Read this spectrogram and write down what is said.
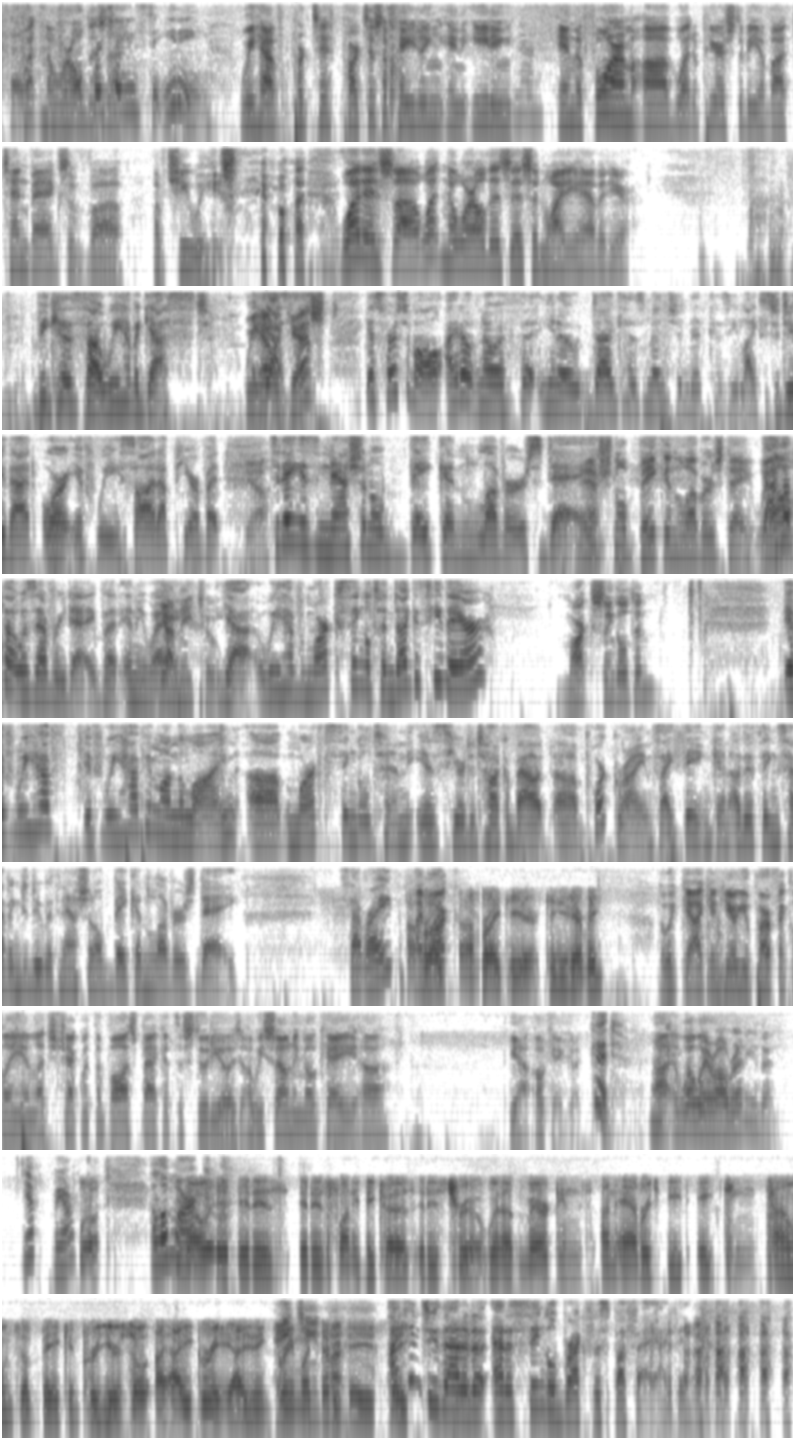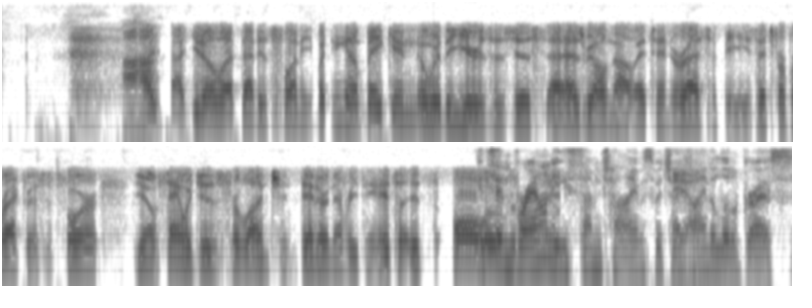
That- What in the world is that? pertains to eating. we have partic- participating in eating in the form of what appears to be about 10 bags of uh, of chiwis. what is uh, what in the world is this and why do you have it here? Because uh, we have a guest. We A have guest. a guest? Yes, first of all, I don't know if, uh, you know, Doug has mentioned it because he likes to do that or if we saw it up here, but Yeah. today is National Bacon Lovers Day. National Bacon Lovers Day. yeah, Well, I thought that was every day, but anyway. Yeah, me too. Yeah, we have Mark Singleton. Doug, is he there? Mark Singleton? If we have if we have him on the line, uh, Mark Singleton is here to talk about uh, pork rinds, I think, and other things having to do with National Bacon Lovers Day. Is that right? Hi, I'm Mark. right. I'm right here. Can you hear me? We, I can hear you perfectly, and let's check with the boss back at the studio. Is, are we sounding okay? Uh, yeah, okay, good. Good. Uh, well, we're all ready then. Yeah, we are. Well, Hello, Mark. you know, it, it is it is funny because it is true. When Americans, on average, eat 18 pounds of bacon per year. So I, I agree. I think pretty much every pounds. day is I can do that at a at a single breakfast buffet. I think. Uh-huh. I, I, you know what? That is funny. But you know, bacon over the years is just, as we all know, it's in recipes. It's for breakfast. It's for you know sandwiches for lunch and dinner and everything. It's it's all it's over in brownies place. sometimes, which I find a little gross.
